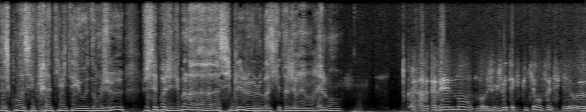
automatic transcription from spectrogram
Est-ce qu'on a cette créativité dans le jeu? Je sais pas, j'ai du mal à, cibler le, basket algérien, réellement. Euh, euh, réellement, je, vais t'expliquer en fait ce qui est... Euh,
